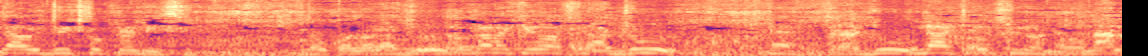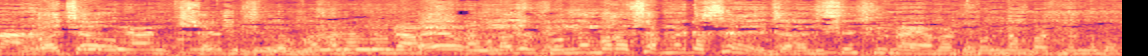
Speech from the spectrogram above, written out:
না ওই দুই ছোকরা দিয়েছে রাজু। নৌকালা কেউ আছে? রাজু। রাজু। না কেউ ছিল না। না না আচ্ছা ওনাদের ফোন নাম্বার আছে আপনার কাছে? জানা দিছে? নাই আমার ফোন নাম্বার ফোন নাম্বার।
